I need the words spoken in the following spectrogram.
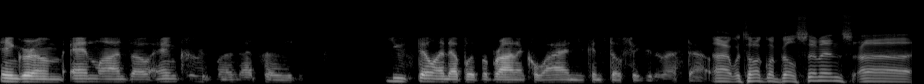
Ingram and Lonzo and Kuzma in that trade, you still end up with LeBron and Kawhi, and you can still figure the rest out. All right, we're talking with Bill Simmons. Uh,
